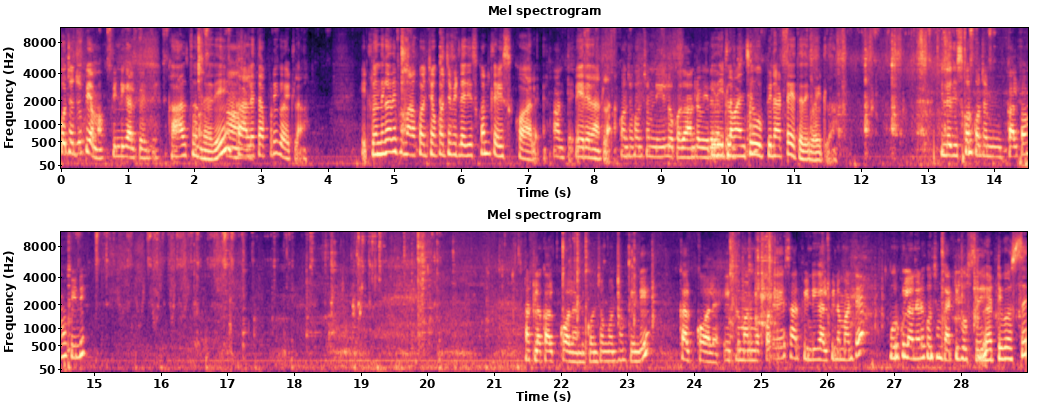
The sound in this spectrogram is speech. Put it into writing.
కొంచెం చూపి అమ్మ పిండి కలిపేది. కాలుతుంది అది. కాలేటప్పుడు ఇగో ఇట్లా. ఇట్లుంది కదా ఇప్పుడు మనం కొంచెం కొంచెం ఇట్లా తీసుకొని ఇట్లా వేసుకోవాలి. అంతే. వేరే దాంట్లో. కొంచెం కొంచెం నీళ్ళు ఒక దాంట్లో వేరే ఇట్లా మంచిగా ఉప్పినట్టు అవుతుంది ఇగో ఇట్లా. ఇలా తీసుకొని కొంచెం కలపమ్మా పిండి? అట్లా కలుపుకోవాలండి కొంచెం కొంచెం పిండి కలుపుకోవాలి. ఇప్పుడు మనం ఒక్కటేసారి పిండి కలిపినామంటే మురుకులు అనేది కొంచెం గట్టిగా వస్తాయి. గట్టిగా వస్తే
